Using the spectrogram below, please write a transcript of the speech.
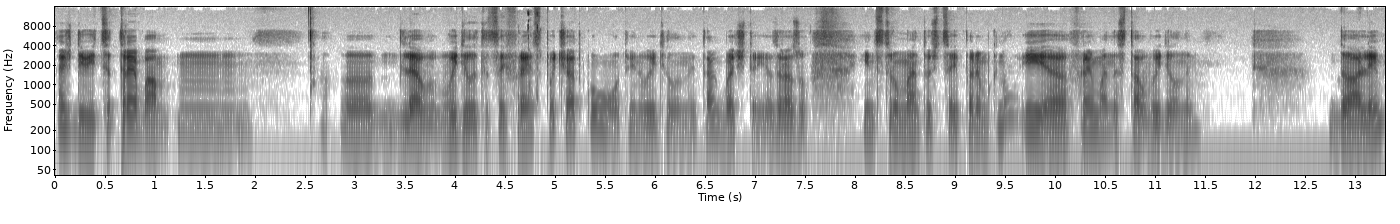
Значить, дивіться, треба е, для виділити цей фрейм спочатку. От він виділений. Так, бачите, я зразу інструмент ось цей перемкнув, і е, фрейм мене став виділеним. Далі.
